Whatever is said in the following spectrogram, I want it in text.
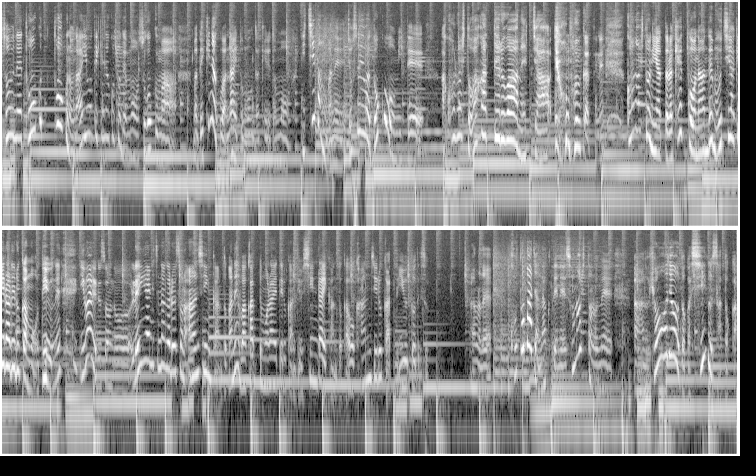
そういうねトークトークの内容的なことでもすごく、まあ、まあできなくはないと思うんだけれども一番はね女性はどこを見てあこの人分かってるわめっちゃって思うかってね。この人にやったら結構何でも打ち明けられるかもっていうね。いわゆるその恋愛につながるその安心感とかね分かってもらえてる感っていう信頼感とかを感じるかっていうとです。あのね言葉じゃなくてねその人のねあの表情とか仕草とか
